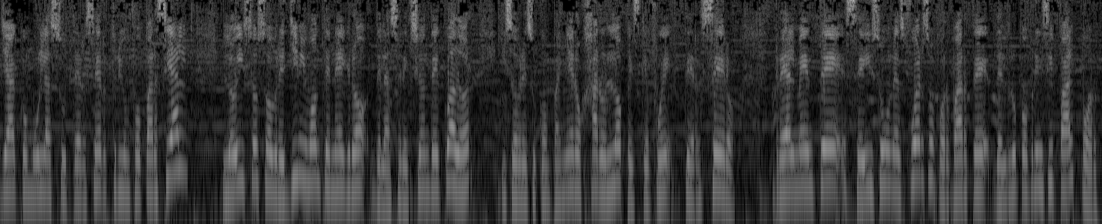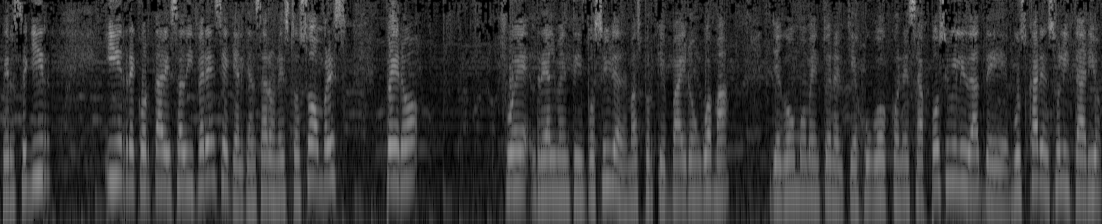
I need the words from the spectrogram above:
ya acumula su tercer triunfo parcial. Lo hizo sobre Jimmy Montenegro de la selección de Ecuador y sobre su compañero Harold López que fue tercero. Realmente se hizo un esfuerzo por parte del grupo principal por perseguir y recortar esa diferencia que alcanzaron estos hombres, pero fue realmente imposible, además porque Byron Guamá llegó un momento en el que jugó con esa posibilidad de buscar en solitario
